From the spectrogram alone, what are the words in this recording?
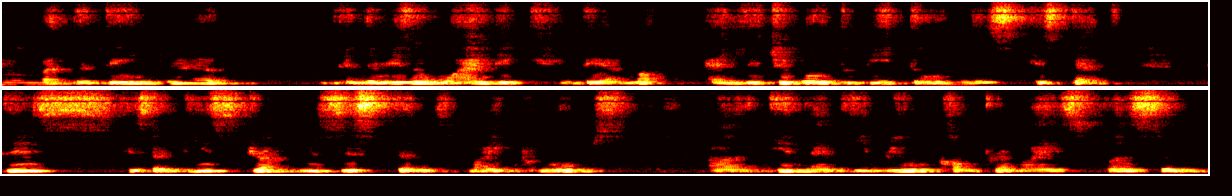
Mm. But the danger and the reason why they they are not eligible to be donors is that this is that these drug resistant microbes uh, in an immune compromised person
